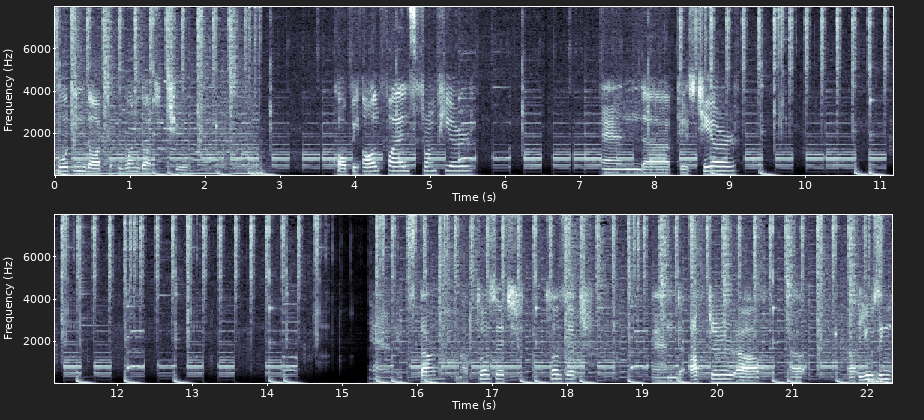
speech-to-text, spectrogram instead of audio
14.1.2 copy all files from here and uh, paste here close it close it and after uh, uh, uh using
